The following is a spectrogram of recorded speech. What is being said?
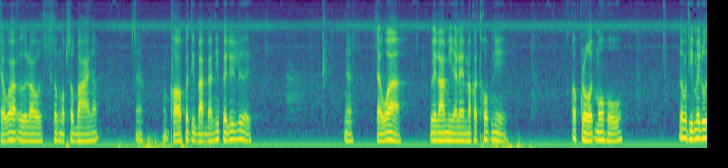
แต่ว่าเออเราสงบสบายแล้วนะขอปฏิบัติแบบนี้ไปเรื่อยๆนะแต่ว่า เวลามีอะไรมากระทบนี่ ก็โกรธโมโห แล้วบางทีไม่รู้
